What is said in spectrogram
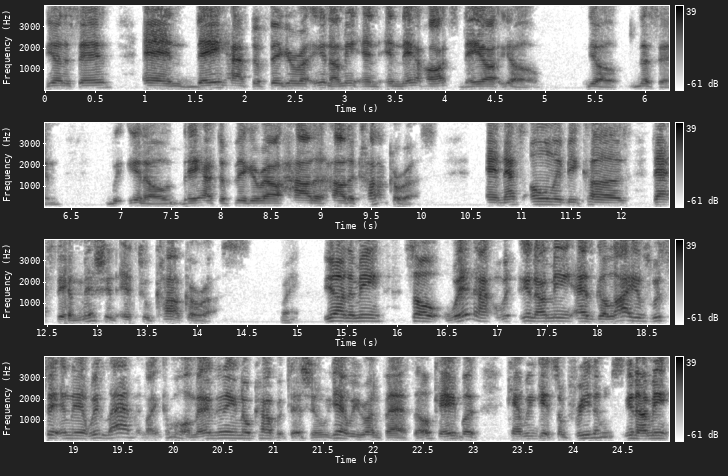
You understand? And they have to figure out, you know, what I mean, and in their hearts, they are, yo, yo, listen, you know, they have to figure out how to how to conquer us. And that's only because that's their mission is to conquer us. Right. You know what I mean? So we're not, you know, I mean, as Goliaths, we're sitting there, we're laughing, like, come on, man, there ain't no competition. Yeah, we run faster, okay, but can we get some freedoms? You know, what I mean,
